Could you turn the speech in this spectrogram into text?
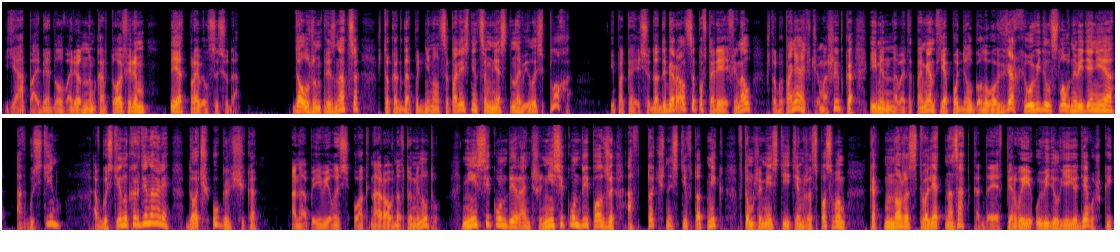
Я пообедал вареным картофелем и отправился сюда. Должен признаться, что когда поднимался по лестнице, мне становилось плохо. И пока я сюда добирался, повторяя финал, чтобы понять, в чем ошибка, именно в этот момент я поднял голову вверх и увидел словно видение Августину. Августину Кардинале, дочь угольщика. Она появилась у окна ровно в ту минуту, ни секунды раньше, ни секунды позже, а в точности в тот миг, в том же месте и тем же способом, как множество лет назад, когда я впервые увидел ее девушкой,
